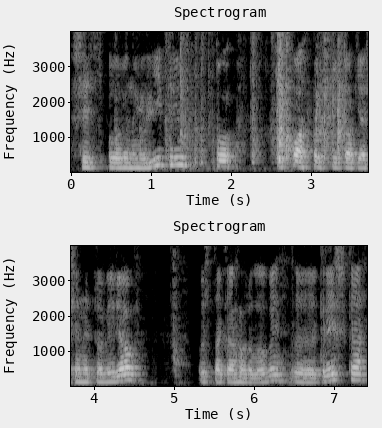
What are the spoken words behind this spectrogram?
6,5 літрів по паспорту, так я ще не провіряв. Ось така горлови, е, кришка.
